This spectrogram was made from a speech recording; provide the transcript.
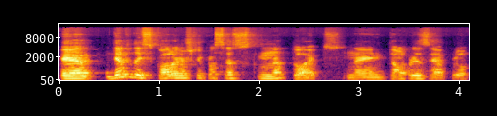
É, dentro da escola, a gente tem processos discriminatórios, né? Então, por exemplo,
